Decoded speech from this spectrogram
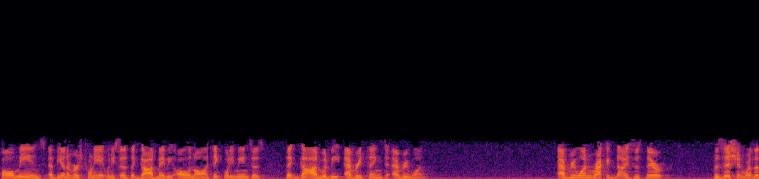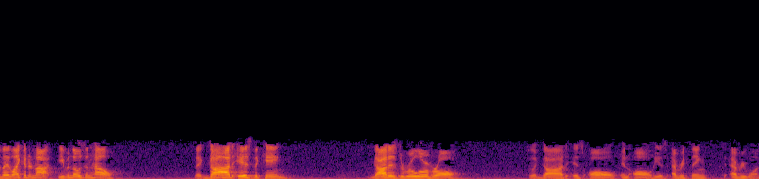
Paul means at the end of verse 28 when he says that God may be all in all. I think what he means is that God would be everything to everyone. Everyone recognizes their position, whether they like it or not, even those in hell. That God is the king. God is the ruler over all. So that God is all in all. He is everything to everyone.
